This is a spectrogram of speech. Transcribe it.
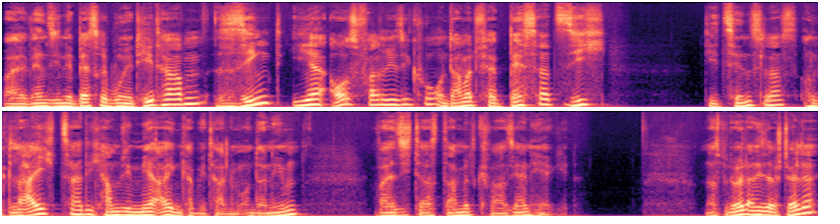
Weil wenn Sie eine bessere Bonität haben, sinkt Ihr Ausfallrisiko und damit verbessert sich die Zinslast und gleichzeitig haben Sie mehr Eigenkapital im Unternehmen weil sich das damit quasi einhergeht. Und das bedeutet an dieser Stelle,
